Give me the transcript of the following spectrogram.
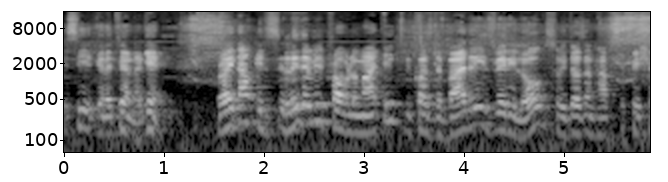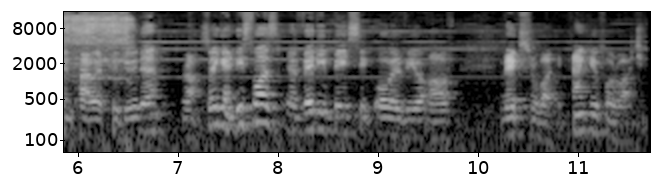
you see it's gonna turn again. Right now it's a little bit problematic because the battery is very low, so it doesn't have sufficient power to do the run. So again, this was a very basic overview of VEX robotics. Thank you for watching.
